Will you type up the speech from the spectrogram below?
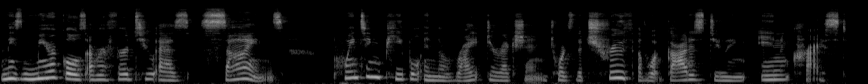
And these miracles are referred to as signs, pointing people in the right direction towards the truth of what God is doing in Christ,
